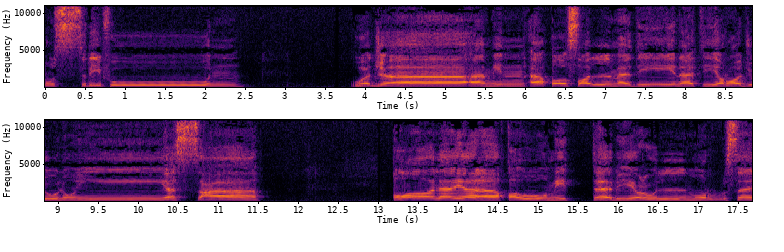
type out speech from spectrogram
مسرفون وجاء من أقصى المدينة رجل يسعى قال يا قوم اتبعوا المرسلين.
